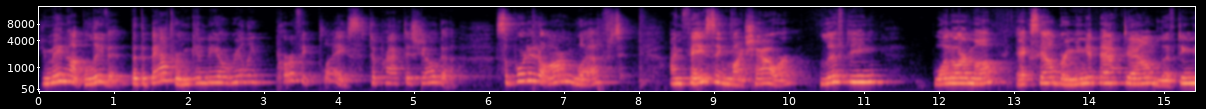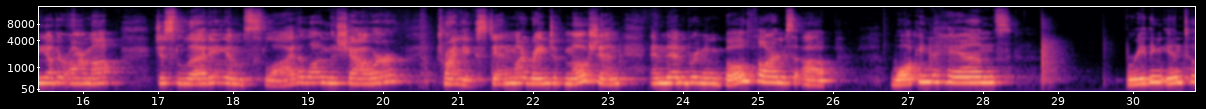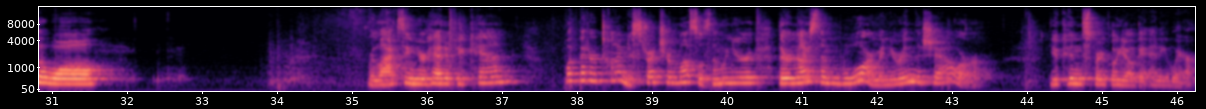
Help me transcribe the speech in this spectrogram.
You may not believe it, but the bathroom can be a really perfect place to practice yoga. Supported arm lift. I'm facing my shower, lifting one arm up, exhale, bringing it back down, lifting the other arm up, just letting him slide along the shower, trying to extend my range of motion, and then bringing both arms up, walking the hands, breathing into the wall, relaxing your head if you can. What better time to stretch your muscles than when you're they're nice and warm and you're in the shower? You can sprinkle yoga anywhere.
